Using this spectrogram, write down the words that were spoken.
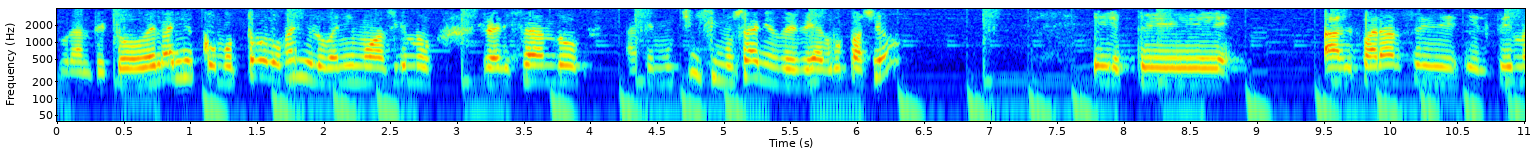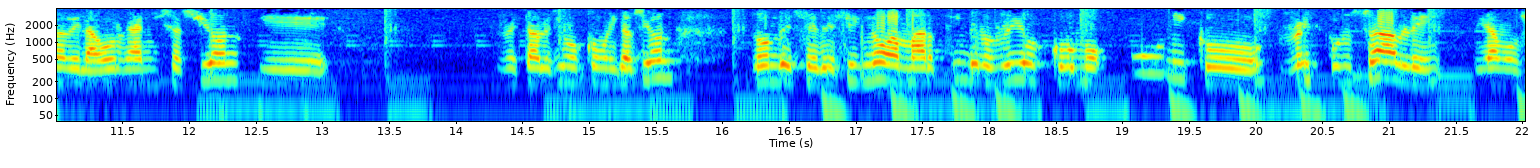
durante todo el año, como todos los años lo venimos haciendo, realizando hace muchísimos años desde agrupación, este, al pararse el tema de la organización, eh, restablecimos comunicación, donde se designó a Martín de los Ríos como único responsable, digamos,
